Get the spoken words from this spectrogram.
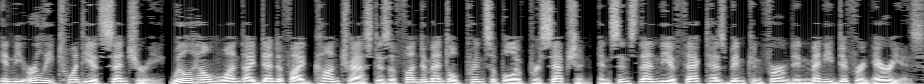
In the early 20th century, Wilhelm Wundt identified contrast as a fundamental principle of perception, and since then the effect has been confirmed in many different areas.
